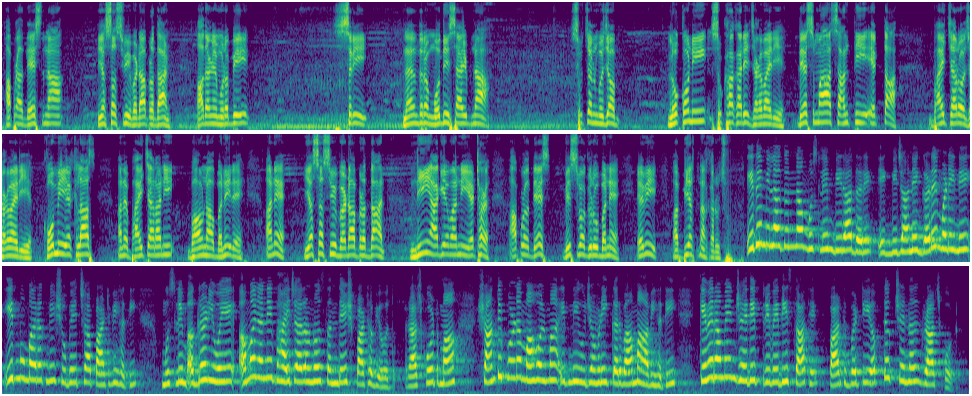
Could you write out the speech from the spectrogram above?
આપણા દેશના યશસ્વી વડાપ્રધાન આદરણીય મુરબ્બી શ્રી નરેન્દ્ર મોદી સાહેબના સૂચન મુજબ લોકોની સુખાકારી જળવાઈ રહે. દેશમાં શાંતિ, એકતા, ભાઈચારો જળવાઈ રહે. કોમી એખલાસ અને ભાઈચારાની ભાવના બની રહે અને યશસ્વી વડાપ્રધાનની આગેવાની હેઠળ આપણો દેશ વિશ્વગુરુ બને એવી અભ્યર્થના કરું છું. ઈદે મિલાદુન્ના મુસ્લિમ બિરાદરે એકબીજાને ગળે મળીને ઈદ મુબારકની શુભેચ્છા પાઠવી હતી. મુસ્લિમ અગ્રણીઓએ અમન અને ભાઈચારાનો સંદેશ પાઠવ્યો હતો. રાજકોટમાં શાંતિપૂર્ણ માહોલમાં ઈદની ઉજવણી કરવામાં આવી હતી. કેમેરામેન જયદીપ ત્રિવેદી સાથે પાર્થ ભટ્ટી અબ ચેનલ રાજકોટ.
